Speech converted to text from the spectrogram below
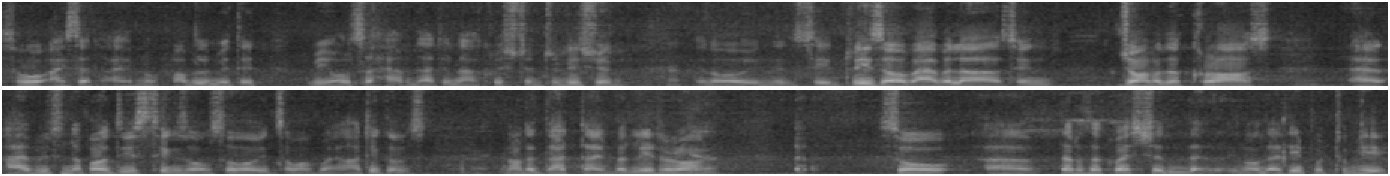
So I said, I have no problem with it. We also have that in our Christian tradition, you know, in Saint Teresa of Avila, Saint John of the Cross. And I've written about these things also in some of my articles. Not at that time, but later on. So uh, that was a question that you know that he put to me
